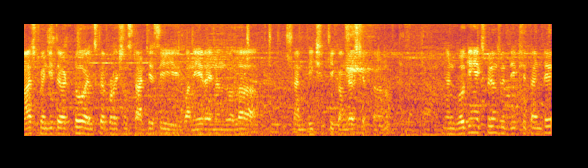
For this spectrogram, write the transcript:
మార్చ్ ట్వంటీ థర్డ్తో ఎల్స్కేర్ ప్రొడక్షన్ స్టార్ట్ చేసి వన్ ఇయర్ అయినందువల్ల నేను దీక్షిత్కి కంగ్రాట్స్ చెప్తున్నాను. And working experience with Dikshit అంటే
